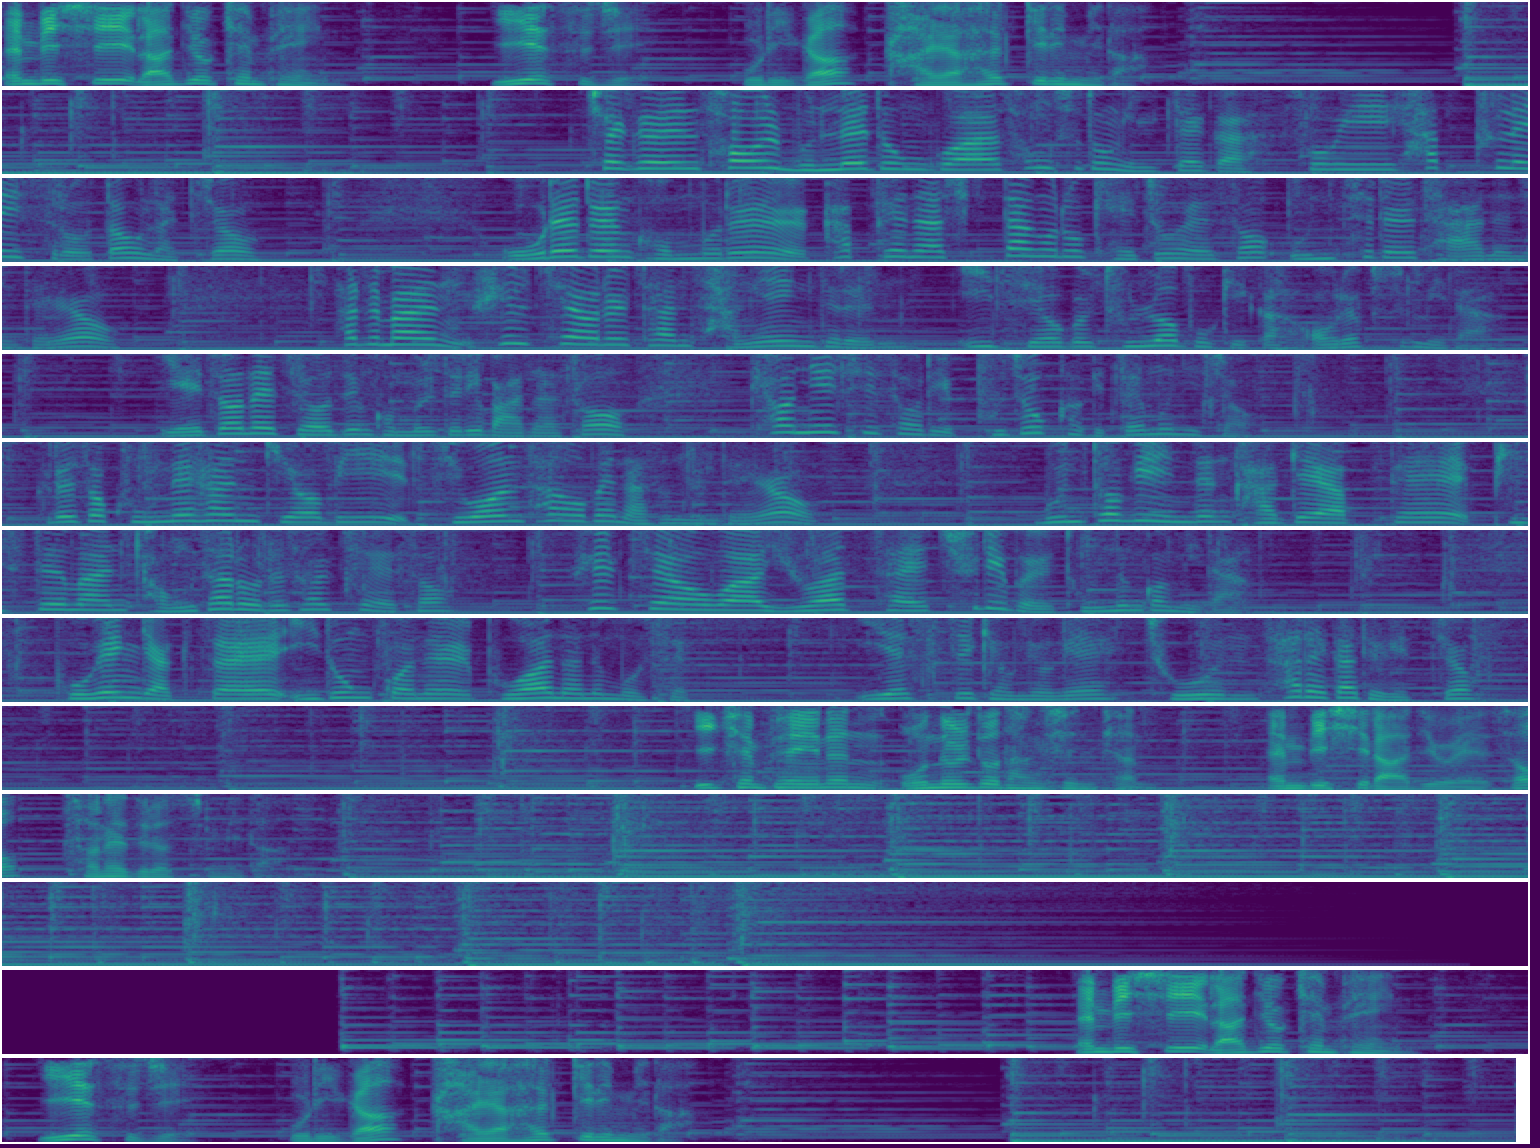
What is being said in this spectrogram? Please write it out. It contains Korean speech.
MBC 라디오 캠페인 ESG 우리가 가야 할 길입니다. 최근 서울 문래동과 성수동 일대가 소위 hot place로 떠올랐죠. 오래된 건물을 카페나 식당으로 개조해서 운치를 자아내는데요. 하지만 휠체어를 탄 장애인들은 이 지역을 둘러보기가 어렵습니다. 예전에 지어진 건물들이 많아서 편의시설이 부족하기 때문이죠. 그래서 국내 한 기업이 지원 사업에 나섰는데요. 문턱이 있는 가게 앞에 비스듬한 경사로를 설치해서 휠체어와 유아차의 출입을 돕는 겁니다. 보행 약자의 이동권을 보완하는 모습, ESG 경영의 좋은 사례가 되겠죠. 이 캠페인은 오늘도 당신 편 MBC 라디오에서 전해드렸습니다. MBC 라디오 캠페인 ESG 우리가 가야 할 길입니다.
